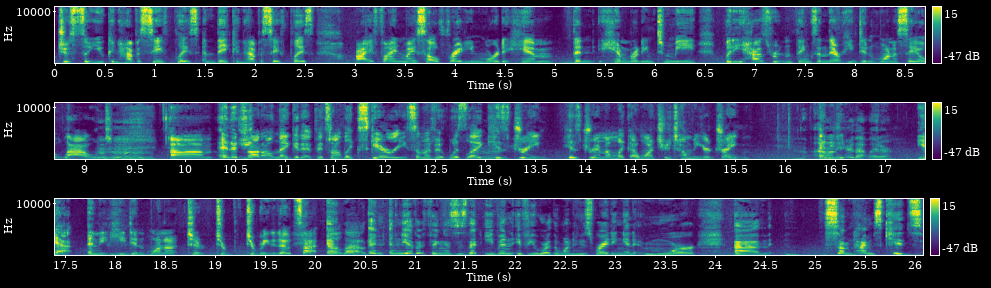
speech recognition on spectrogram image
just so you can have a safe place and they can have a safe place. I find myself writing more to him than him writing to me but he has written things in there he didn't want to say out loud. Um, and, it's not all negative. It's not like scary. Some of it was like his dream his dream. I'm like i want you to tell me your dream I want to hear that later. yeah, and he- didn't want to to to read it outside out loud. And, and the other thing is, is that even if you are the one who's writing in it more, um, sometimes kids,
